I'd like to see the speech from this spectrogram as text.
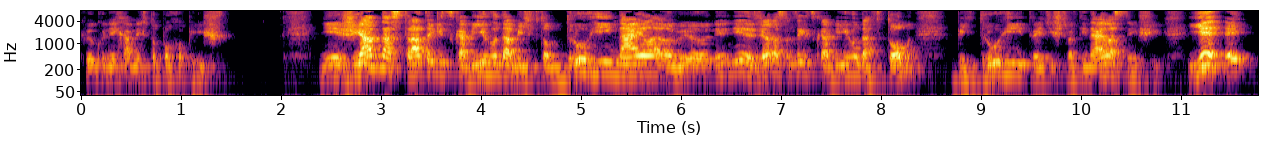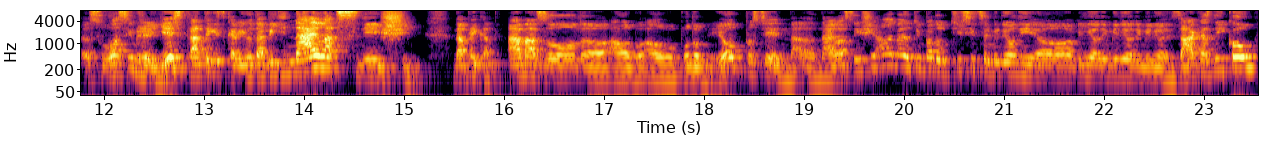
Chvíľku nechám, nech to pochopíš nie je žiadna strategická výhoda byť v tom druhý najla... nie, nie je žiadna strategická výhoda v tom byť druhý, tretí, štvrtý najlacnejší. Je, e, súhlasím, že je strategická výhoda byť najlacnejší. Napríklad Amazon e, alebo, alebo podobne. Jo, proste je na, najlacnejší, ale majú tým pádom tisíce milióny, e, milióny, milióny, milióny zákazníkov.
